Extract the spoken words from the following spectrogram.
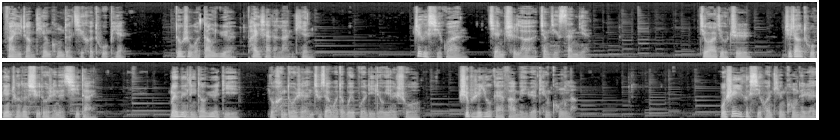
发一张天空的几何图片，都是我当月拍下的蓝天。这个习惯坚持了将近三年。久而久之，这张图变成了许多人的期待。每每临到月底，有很多人就在我的微博里留言说：“是不是又该发每月天空了？”我是一个喜欢天空的人，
